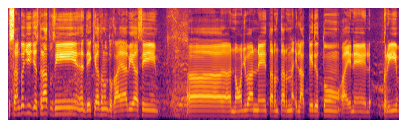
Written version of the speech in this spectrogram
ਸੰਗਤ ਜੀ ਜਿਸ ਤਰ੍ਹਾਂ ਤੁਸੀਂ ਦੇਖਿਆ ਤੁਹਾਨੂੰ ਦਿਖਾਇਆ ਵੀ ਅਸੀਂ ਅ, ਨੌਜਵਾਨ ਨੇ ਤਰਨਤਾਰਨ ਇਲਾਕੇ ਦੇ ਉੱਤੋਂ ਆਏ ਨੇ। ਲ- ਕਰੀਬ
